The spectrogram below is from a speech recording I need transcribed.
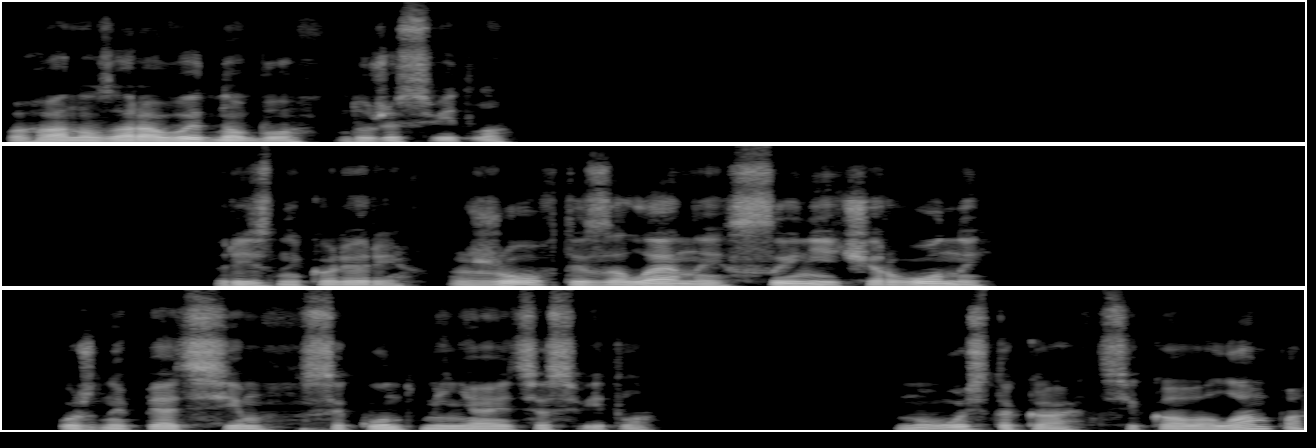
Погано зараз видно, бо дуже світло. Різні кольорі. Жовтий, зелений, синій, червоний. Кожні 5-7 секунд міняється світло. Ну, ось така цікава лампа.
